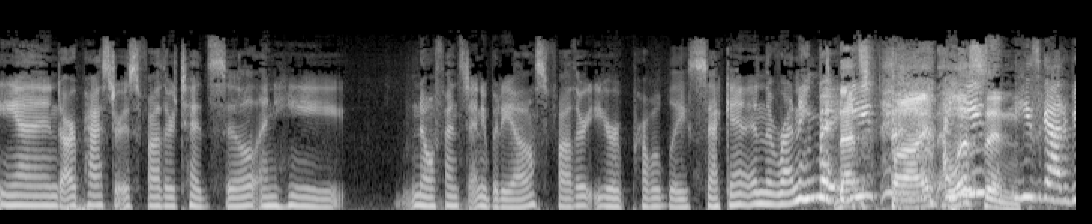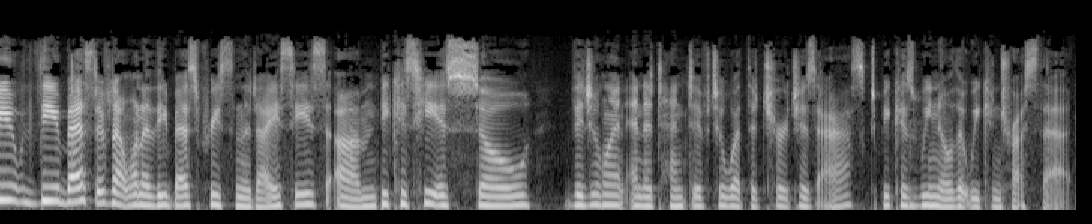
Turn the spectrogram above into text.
and our pastor is Father Ted Sill, and he. No offense to anybody else, Father. You're probably second in the running, but That's he- fine. he's- Listen. he's got to be the best, if not one of the best priests in the diocese, um, because he is so vigilant and attentive to what the church has asked, because we know that we can trust that.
